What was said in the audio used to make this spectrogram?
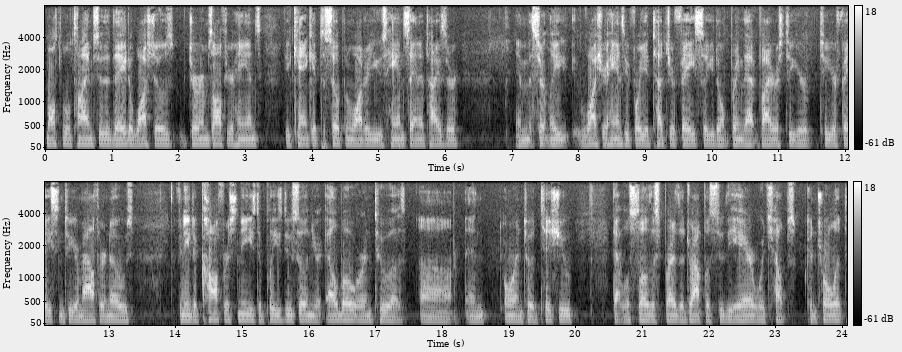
multiple times through the day to wash those germs off your hands. If you can't get to soap and water, use hand sanitizer. And certainly wash your hands before you touch your face so you don't bring that virus to your to your face and to your mouth or nose. If you need to cough or sneeze, to please do so in your elbow or into a uh, and or into a tissue that will slow the spread of the droplets through the air, which helps control it.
